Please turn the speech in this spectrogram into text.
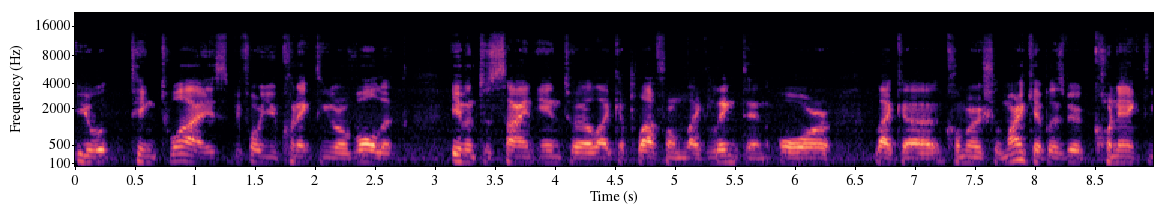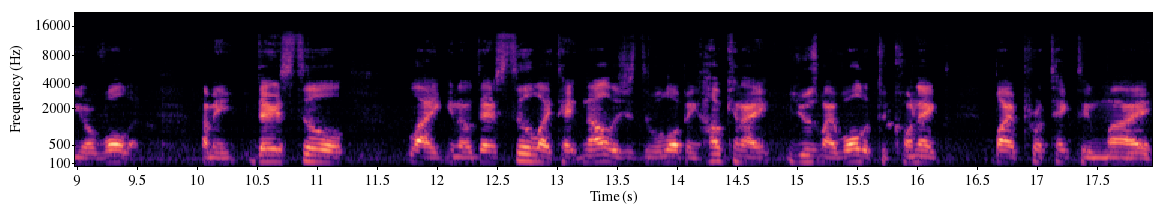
you would think twice before you connecting your wallet even to sign into a, like a platform like LinkedIn or like a commercial marketplace, we're connecting your wallet. I mean, there's still like you know there's still like technologies developing. How can I use my wallet to connect by protecting my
